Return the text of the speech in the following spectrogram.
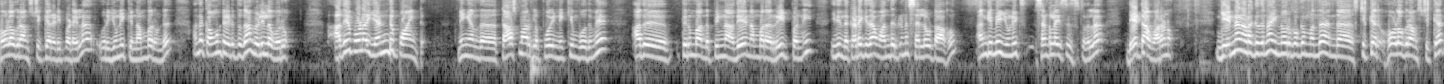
ஹோலோகிராம் ஸ்டிக்கர் அடிப்படையில் ஒரு யூனிக் நம்பர் உண்டு. அந்த கவுண்ட் எடுத்து தான் வெளியில் வரும். அதே போல் எண்டு பாயிண்ட் நீங்கள் அந்த டாஸ்மார்க்கில் போய் நிற்கும் போதுமே அது திரும்ப அந்த பின்ன அதே நம்பரை ரீட் பண்ணி இது இந்த கடைக்கு தான் வந்திருக்குன்னு செல் அவுட் ஆகும். அங்கேயுமே யூனிக் சென்ட்ரலைஸ் சிஸ்டத்தில் டேட்டா வரணும். இங்கே என்ன நடக்குதுன்னா இன்னொரு பக்கம் வந்து அந்த ஸ்டிக்கர் ஹோலோகிராம் ஸ்டிக்கர்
